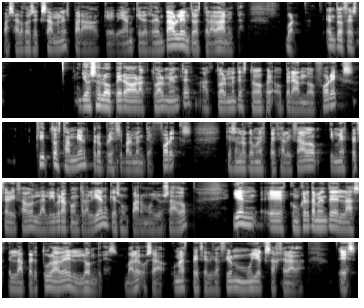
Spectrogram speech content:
pasar dos exámenes para que vean que eres rentable, entonces te la dan y tal. Bueno, entonces, yo solo opero ahora actualmente. Actualmente estoy operando Forex, criptos también, pero principalmente Forex, que es en lo que me he especializado, y me he especializado en la libra contra el yen, que es un par muy usado, y en eh, concretamente en, la apertura de Londres, ¿vale? O sea, una especialización muy exagerada. Es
